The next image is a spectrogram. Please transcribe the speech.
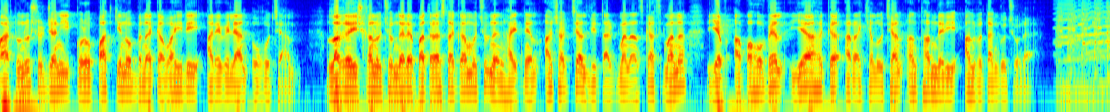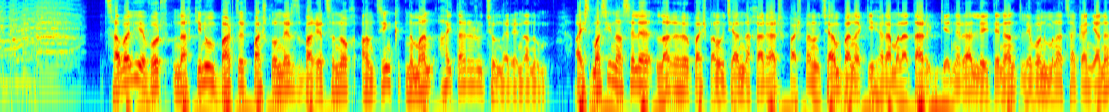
Մարտունու շրջանի Կորոպատկինո բնակավայրի արևելյան ուղությամբ։ ԼՂ իշխանությունները պատրաստակամություն են հայտնել աճակցել դիտարկման անցկացմանը եւ ապահովել ԵԱՀԿ առաքելության անդամների անվտանգությունը։ Ցավալի է, որ նախկինում բարձր պաշտոններ զբաղեցնող անձինք նման հայտարարություններ են անում։ Այս մասին ասել է ԼՂՀ պաշտպանության նախարար, պաշտպանության բանակի հրամանատար գեներալ լեյտենանտ Լևոն Մնացականյանը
